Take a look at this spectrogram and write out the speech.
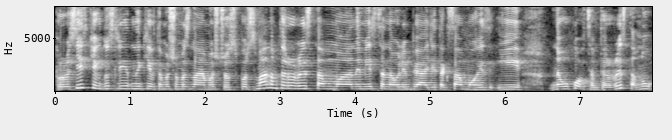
про російських дослідників, тому що ми знаємо, що спортсменам-терористам не місце на Олімпіаді, так само і науковцям-терористам. Ну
